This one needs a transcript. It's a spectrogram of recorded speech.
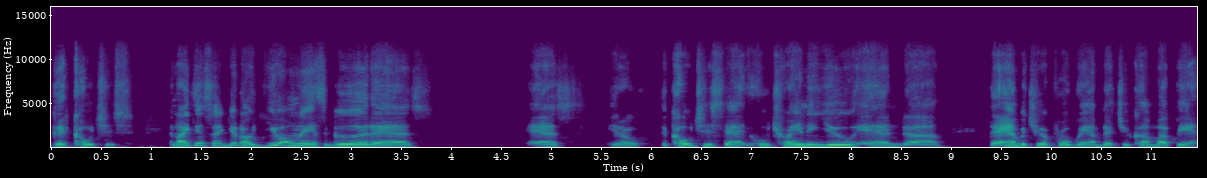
good coaches, and like I said, you know, you're only as good as as you know the coaches that who training you and uh, the amateur program that you come up in.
